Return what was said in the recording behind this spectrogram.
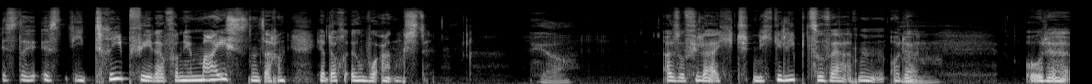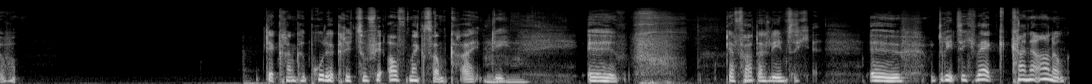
ist, ist die Triebfeder von den meisten Sachen ja doch irgendwo Angst. Ja. Also vielleicht nicht geliebt zu werden oder, oder der kranke Bruder kriegt so viel Aufmerksamkeit. Die, äh, der Vater lehnt sich, äh, dreht sich weg, keine Ahnung.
